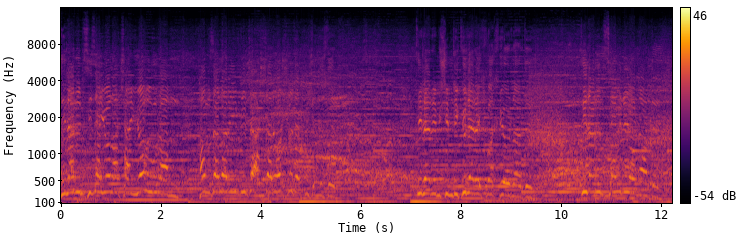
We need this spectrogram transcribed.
Dilerim size yol açan, yol vuran Hamzaları, İbn Cahşları hoşnut etmişinizdir. Dilerim şimdi gülerek bakıyorlardır. Dilerim seviniyorlardır.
